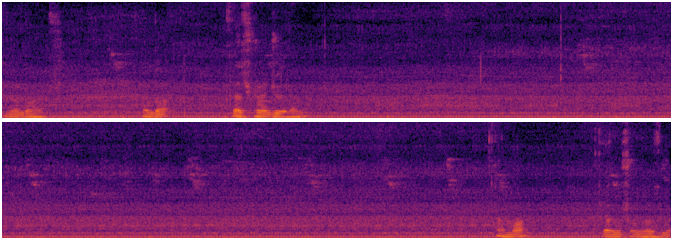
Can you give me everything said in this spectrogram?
2010 daha varmış. Onu da birkaç gün önce öğrendim. Ama görmüş olduğunuz gibi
